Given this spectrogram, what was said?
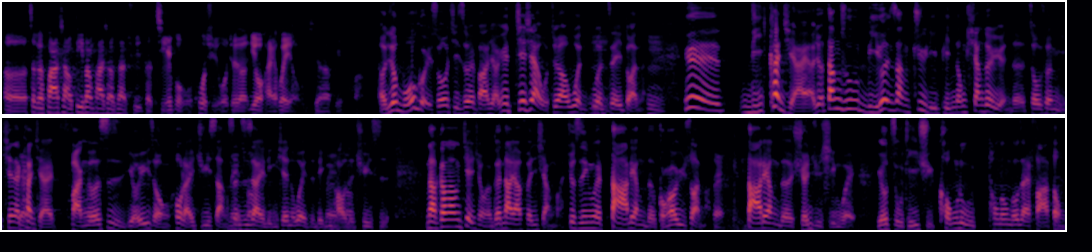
呃，这个发酵地方发酵下去的结果，或许我觉得又还会有其他的变化。我觉得魔鬼说其实会发酵，因为接下来我就要问问这一段了。嗯，因为你看起来啊，就当初理论上距离屏东相对远的周春米，现在看起来反而是有一种后来居上，甚至在领先的位置领跑的趋势。那刚刚建雄有跟大家分享嘛，就是因为大量的广告预算嘛，对，大量的选举行为，有主题曲，空路通通都在发动，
